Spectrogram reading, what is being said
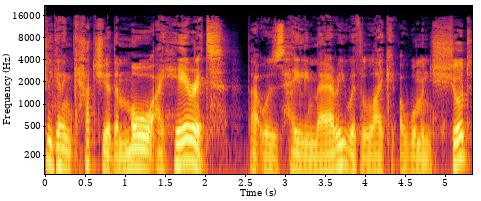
Actually getting catchier the more I hear it. That was Haley Mary with Like a Woman Should.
